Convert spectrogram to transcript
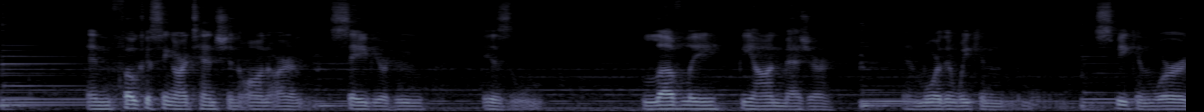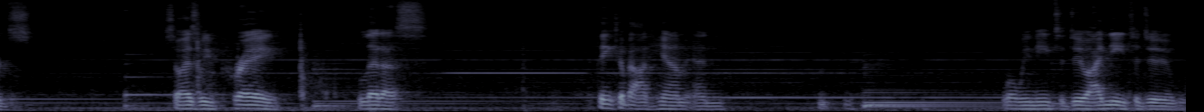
And focusing our attention on our Savior who is lovely beyond measure and more than we can speak in words. So as we pray, let us think about Him and what we need to do, I need to do,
